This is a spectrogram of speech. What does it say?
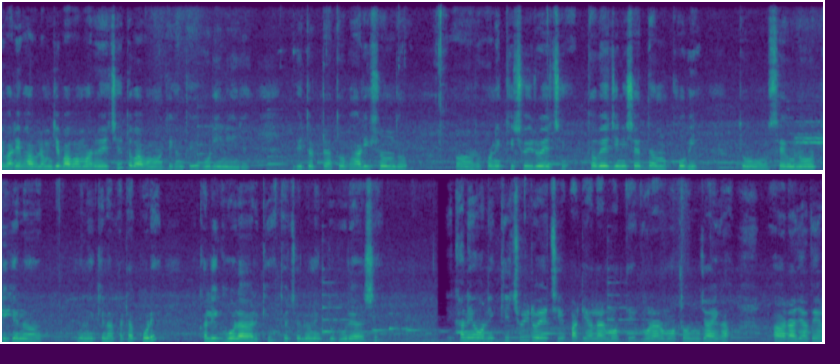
এবারে ভাবলাম যে বাবা মা রয়েছে, তো বাবা মাকে এখান থেকে ঘুরিয়ে নিয়ে যাই। ভিতরটা তো ভারী সুন্দর, আর অনেক কিছুই রয়েছে। তবে জিনিসের দাম খুবই। তো সেগুলো দিকে না মানে কেনাকাটা করে খালি ঘোরা আর কি। তো চলুন একটু ঘুরে আসি। এখানে অনেক কিছুই রয়েছে, পাটিয়ালার মধ্যে ঘোরার মতন জায়গা। রাজাদের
